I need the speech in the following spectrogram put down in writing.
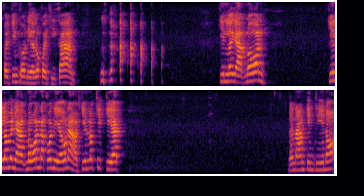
คอยกินข้าวเหนียวแล้วคอยขี่ข้าน กินแล้วอยากนอน กินแล้วมันอยากนอนนะข้าวเหนียวน่ะกินแล้วขี้เกียจนานๆกินทีเนาะ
